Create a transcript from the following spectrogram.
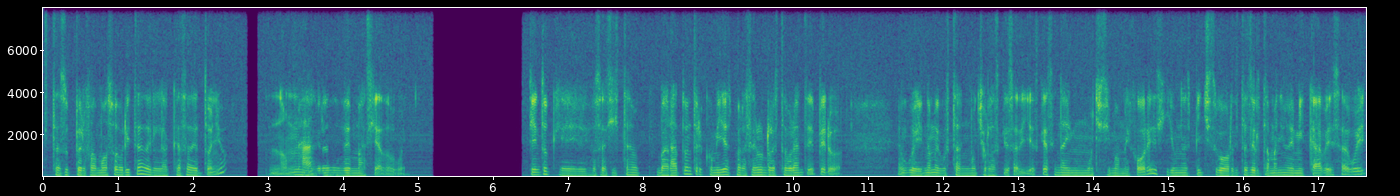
Está súper famoso ahorita de la casa de Toño. No me Ajá. agrada demasiado, güey. siento que, o sea, sí está barato, entre comillas, para hacer un restaurante, pero, güey, no me gustan mucho las quesadillas que hacen. Hay muchísimo mejores y unas pinches gorditas del tamaño de mi cabeza, güey,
